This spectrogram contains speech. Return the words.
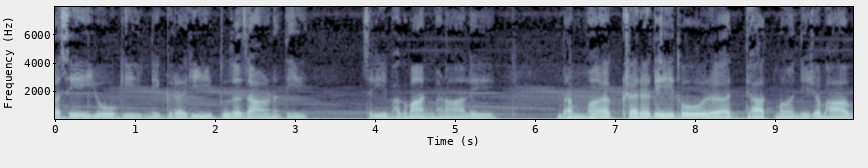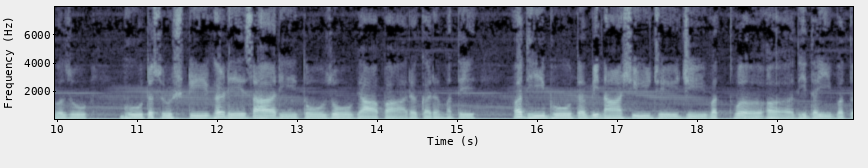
कसे योगी निग्रही तुझ जाणती श्री भगवान म्हणाले ब्रह्म अक्षर थोर अध्यात्म निज भाव जो भूतसृष्टी घडे सारी तो जो व्यापार कर्मते। अधिभूत विनाशी जे जीवत्व अधिदैवत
